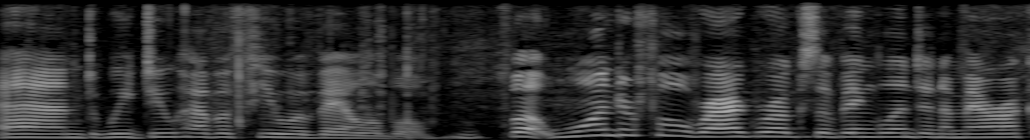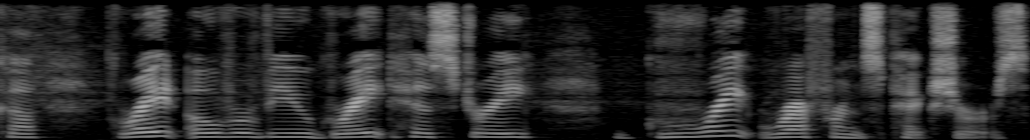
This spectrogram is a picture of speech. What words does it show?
and we do have a few available. But wonderful rag rugs of England and America. Great overview, great history, great reference pictures.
